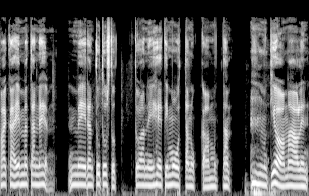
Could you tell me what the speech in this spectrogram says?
vaikka en mä tänne meidän tutustuttua niin heti muuttanutkaan, mutta, mutta joo, mä olin,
